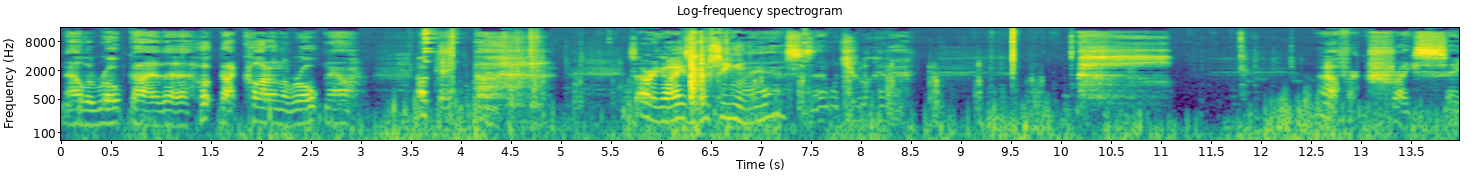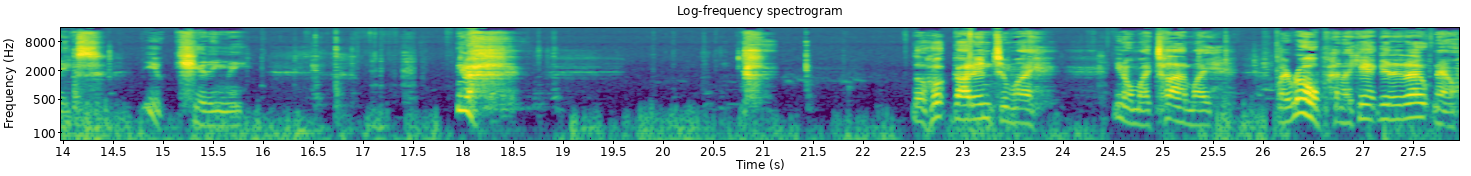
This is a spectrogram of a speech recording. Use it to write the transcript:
Now the rope guy, the hook got caught on the rope now. Okay. Uh, sorry, guys. Have you seen my ass? Is that what you're looking at? Oh, for Christ's sakes. Are you kidding me? The hook got into my, you know, my tie, my, my rope, and I can't get it out now.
